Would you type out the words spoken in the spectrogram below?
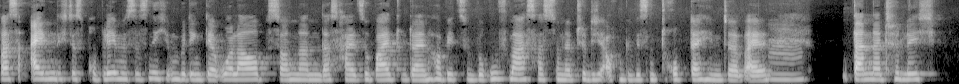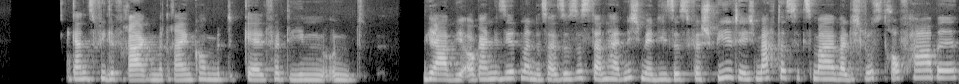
was eigentlich das Problem ist, ist nicht unbedingt der Urlaub, sondern dass halt, sobald du dein Hobby zum Beruf machst, hast du natürlich auch einen gewissen Druck dahinter, weil Mhm. dann natürlich ganz viele Fragen mit reinkommen, mit Geld verdienen und ja, wie organisiert man das? Also es ist dann halt nicht mehr dieses verspielte, ich mache das jetzt mal, weil ich Lust drauf habe,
